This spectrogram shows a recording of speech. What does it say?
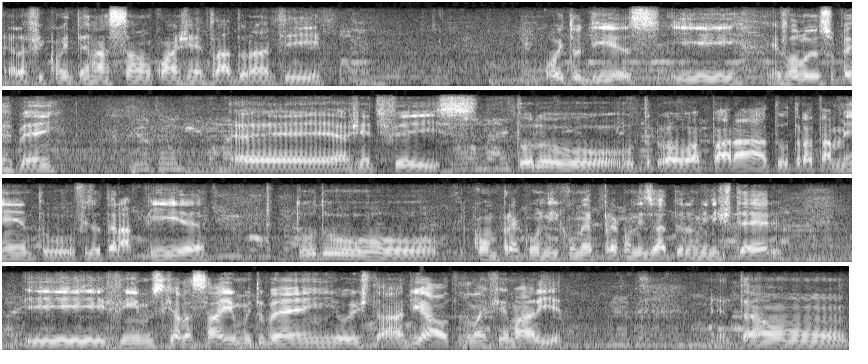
Ela ficou em internação com a gente lá durante oito dias e evoluiu super bem. É, a gente fez todo o, o aparato, o tratamento, fisioterapia, tudo como, preconi, como é preconizado pelo Ministério. E vimos que ela saiu muito bem e hoje está de alta na enfermaria. Então,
